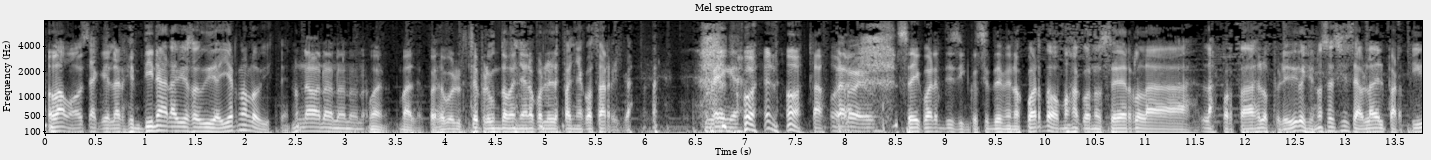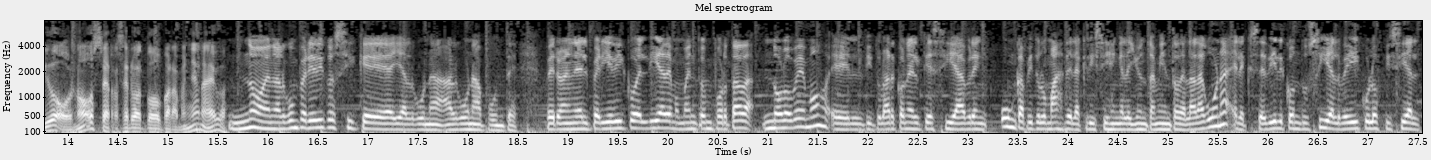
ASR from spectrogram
Vamos, o sea que la Argentina, Arabia Saudí de ayer no lo viste, ¿no? No, no, no, no. no. Bueno, vale, pues te pregunto mañana por el España-Costa Rica. Venga. bueno, hasta ahora. 6.45, 7 menos cuarto. Vamos a conocer la, las portadas de los periódicos. Yo no sé si se habla del partido o no, o se reserva todo para mañana, Eva. No, en algún periódico sí que hay alguna, algún apunte. Pero en el periódico El Día, de momento en portada, no lo vemos. El titular con el que sí abren un capítulo más de la crisis en el Ayuntamiento de La Laguna. El exedil conducía el vehículo oficial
